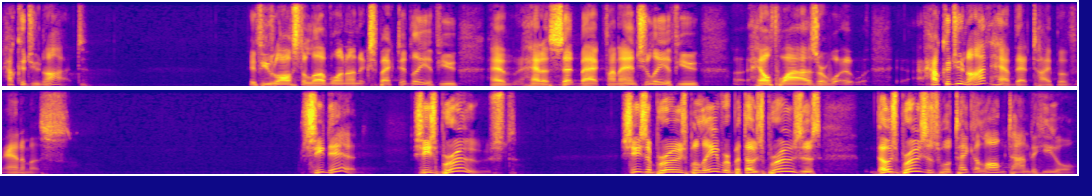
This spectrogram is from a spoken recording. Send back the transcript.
How could you not? If you lost a loved one unexpectedly, if you have had a setback financially, if you uh, health wise, or how could you not have that type of animus? She did. She's bruised. She's a bruised believer, but those bruises, those bruises will take a long time to heal.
